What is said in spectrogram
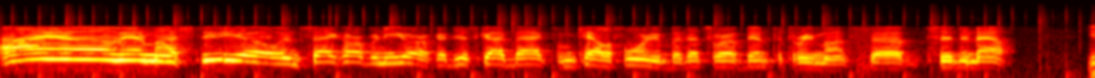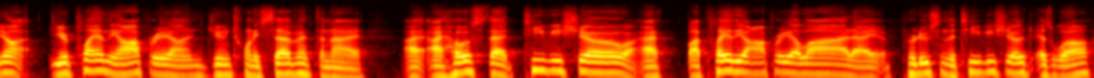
I am in my studio in Sag Harbor, New York. I just got back from California, but that's where I've been for three months, uh, sitting it out. You know, you're playing the Opry on June 27th, and I, I, I host that TV show. I, I play the Opry a lot. I produce in the TV show as well.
